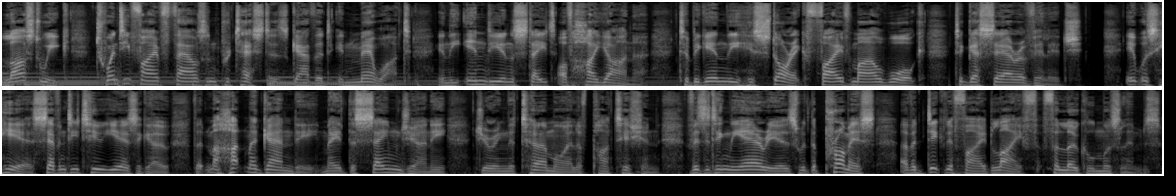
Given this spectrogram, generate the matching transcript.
Last week, 25,000 protesters gathered in Mewat in the Indian state of Haryana to begin the historic five mile walk to Ghasera village. It was here 72 years ago that Mahatma Gandhi made the same journey during the turmoil of partition, visiting the areas with the promise of a dignified life for local Muslims.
